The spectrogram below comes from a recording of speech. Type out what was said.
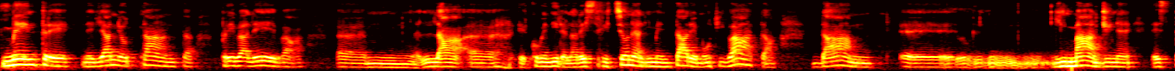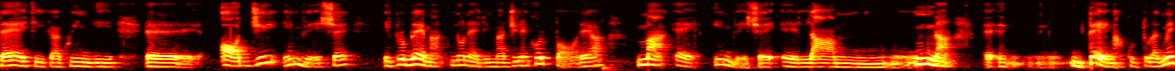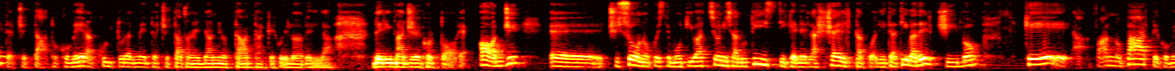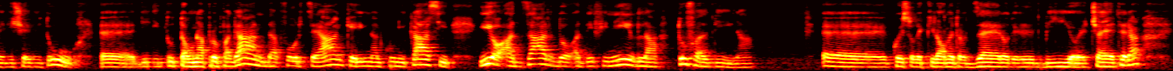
Mentre negli anni Ottanta prevaleva ehm, la, eh, dire, la restrizione alimentare motivata da eh, l'immagine estetica, quindi eh, oggi invece il problema non è l'immagine corporea, ma è invece eh, la, mm, una, eh, un tema culturalmente accettato, come era culturalmente accettato negli anni Ottanta anche quello della, dell'immagine corporea. Oggi eh, ci sono queste motivazioni salutistiche nella scelta qualitativa del cibo che fanno parte, come dicevi tu, eh, di tutta una propaganda, forse anche in alcuni casi io azzardo a definirla truffaldina, eh, questo del chilometro zero, del bio, eccetera,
